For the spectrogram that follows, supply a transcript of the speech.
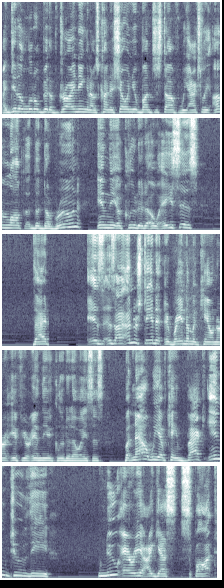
I did a little bit of grinding and I was kind of showing you a bunch of stuff. We actually unlocked the, rune in the occluded oasis that is, as I understand it, a random encounter if you're in the occluded oasis. But now we have came back into the new area, I guess, spot.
